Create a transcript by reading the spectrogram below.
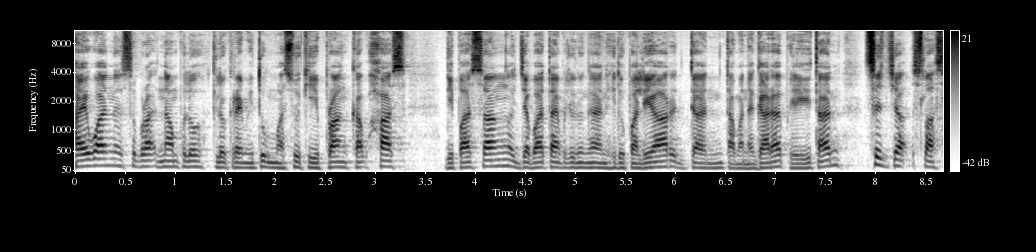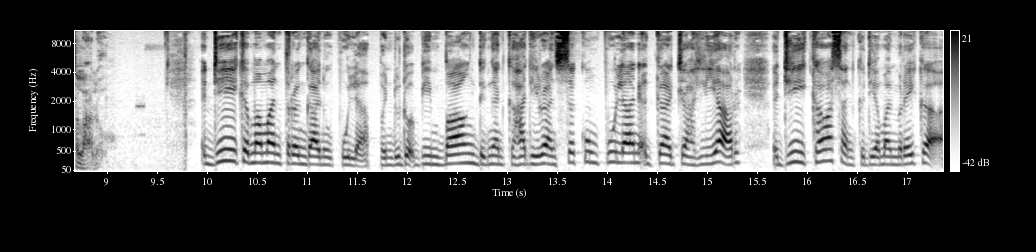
Haiwan seberat 60 kg itu memasuki perangkap khas dipasang Jabatan Perlindungan Hidupan Liar dan Taman Negara Pilitan sejak selasa lalu. Di Kemaman Terengganu pula, penduduk bimbang dengan kehadiran sekumpulan gajah liar di kawasan kediaman mereka.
